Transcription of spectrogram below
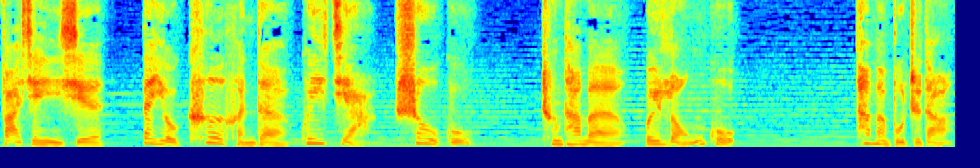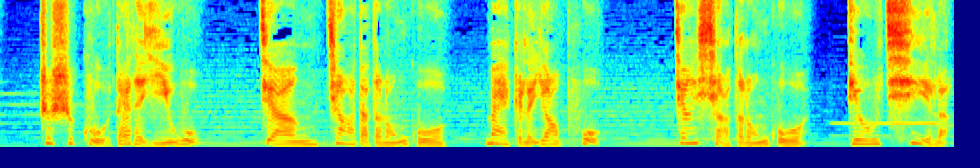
发现一些带有刻痕的龟甲、兽骨，称它们为龙骨。他们不知道这是古代的遗物，将较大的龙骨卖给了药铺，将小的龙骨丢弃了。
